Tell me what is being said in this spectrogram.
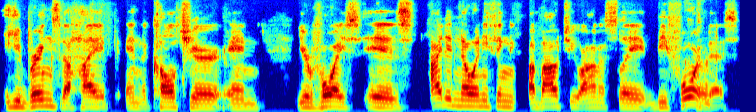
he brings the hype and the culture and your voice is I didn't know anything about you honestly before this.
